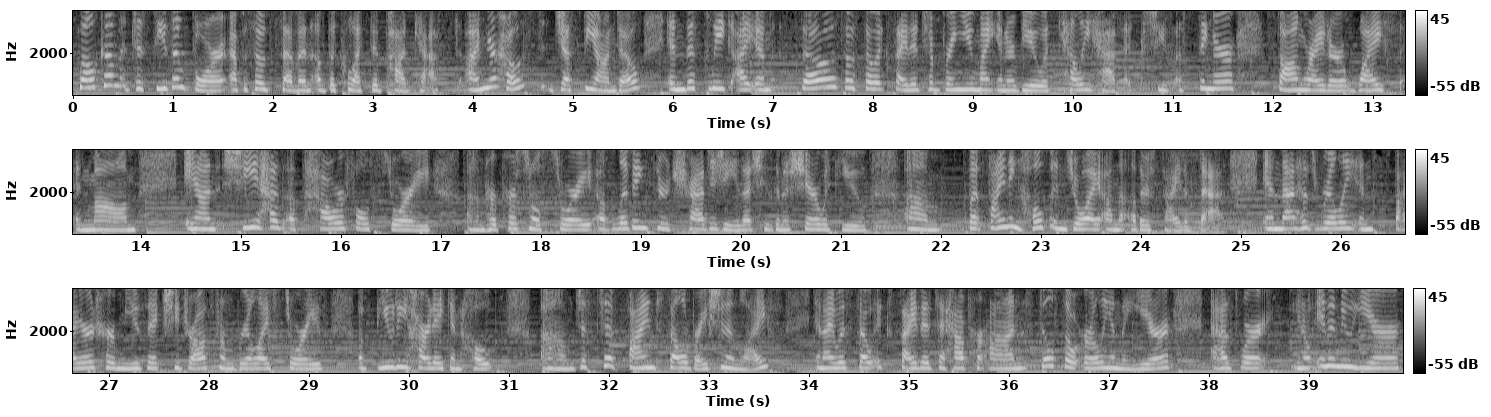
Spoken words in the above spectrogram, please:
Welcome to season four, episode seven of the Collected Podcast. I'm your host, Jes Biondo, and this week I am so, so, so excited to bring you my interview with Kellie Haddock. She's a singer, songwriter, wife, and mom, and she has a powerful story, um, her personal story of living through tragedy that she's going to share with you. Um, but finding hope and joy on the other side of that. And that has really inspired her music. She draws from real life stories of beauty, heartache, and hope um, just to find celebration in life. And I was so excited to have her on still so early in the year as we're, you know, in a new year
